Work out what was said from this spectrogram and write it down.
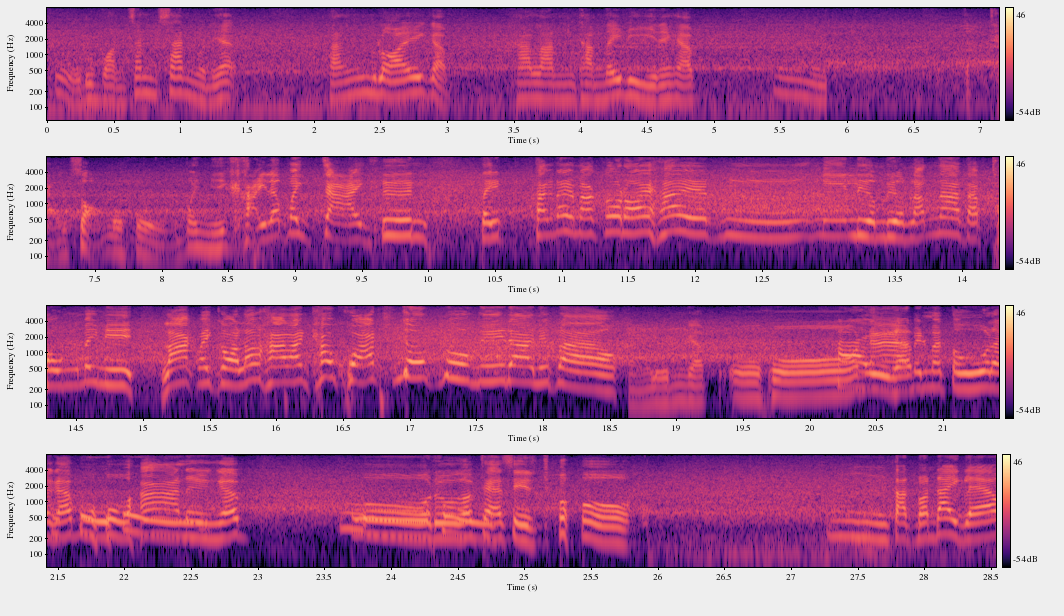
โอ้โหดูบอลสั้นๆกว่านี้ทั้งร้อยกับฮาลันทำได้ดีนะครับจากแถวสองโอ้โหไม่มีใครแล้วไม่จ่ายคืน ติดทางได้มาก็ร้อยให้อืมมีเหลื่อมเหลื่อมล้ำหน้าแต่ธงไม่มีลากไปก่อนแล้วฮาลันเข้าขวายกลูกนี้ได้หรือเปล่าลุ้นครับ โอ้โหใช่หครัน้าบเป็นประตูเลยครับ โอ้โหโอ้โหห้าหนึ่งครับ โอ้โหดูครับแทสิตโอ้โหอืมตัดบอลได้อีกแล้ว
